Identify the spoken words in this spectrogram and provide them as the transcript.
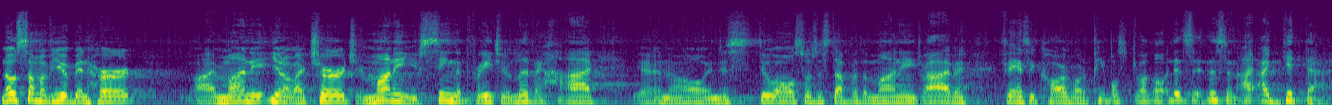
Know some of you have been hurt by money, you know, by church and money. You've seen the preacher living high, you know, and just doing all sorts of stuff with the money, driving fancy cars while the people struggle. Listen, listen I, I get that.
